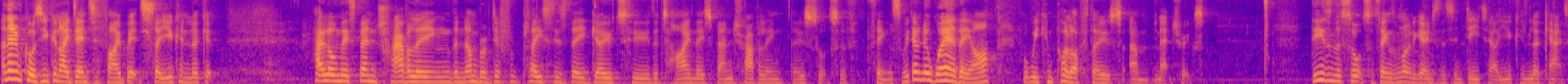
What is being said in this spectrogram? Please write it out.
And then, of course, you can identify bits, so you can look at how long they spend traveling, the number of different places they go to, the time they spend traveling, those sorts of things. So we don't know where they are, but we can pull off those um, metrics. These are the sorts of things, I'm not going to go into this in detail, you can look at,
